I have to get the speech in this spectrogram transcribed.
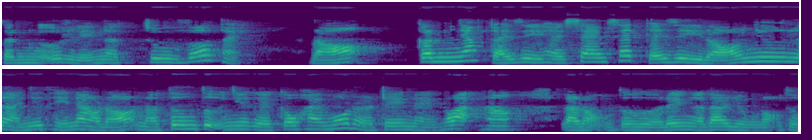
tân ngữ rồi đến là to verb này. Đó cân nhắc cái gì hay xem xét cái gì đó như là như thế nào đó. Nó tương tự như cái câu 21 ở trên này các bạn ha. Là động từ ở đây người ta dùng động từ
